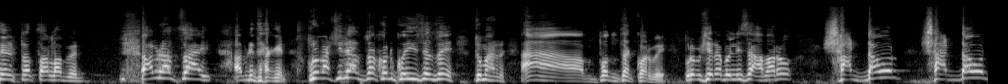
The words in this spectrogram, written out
দেশটা চালাবেন। আমরা চাই আপনি থাকেন। প্রবাসীরা যখন কইছে যে তোমার পদত্যাগ করবে, প্রবাসীরা বলিছে আবারও শাটডাউন শাটডাউন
